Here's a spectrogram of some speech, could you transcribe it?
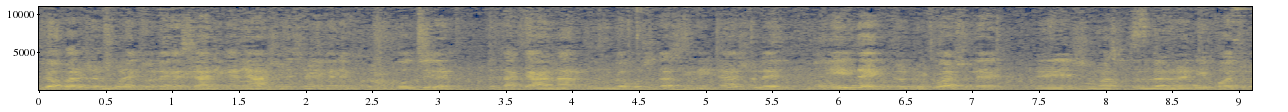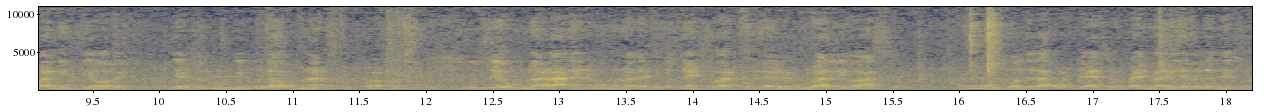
সে অপারেশন করে চলে গেছে, আর এখানে আসতেছে না। এখানে বলছিলেন যে তাকে আনার কোনো ব্যবস্থা আছে। এটা আসলে এই দায়িত্বটুকু আসলে সমাজ কল্যাণেরই হয়তো বা নিতে হবে যেহেতু রুগীগুলো ওনার খুঁজে ওনারা আনেন এবং ওনাদের কিন্তু নেটওয়ার্ক রুরালিও আছে উপজেলা পর্যায়ে আছে প্রাইমারি লেভেলে দেখুন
